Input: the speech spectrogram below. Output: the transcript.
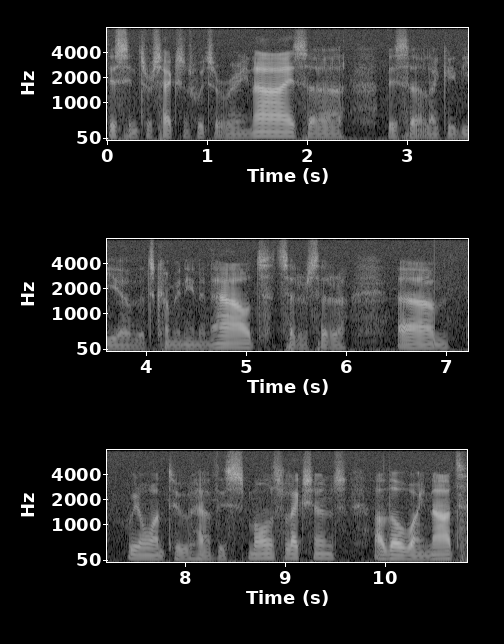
these intersections which are very nice. Uh, this uh, like idea that's coming in and out etc etc um, we don't want to have these small selections although why not?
